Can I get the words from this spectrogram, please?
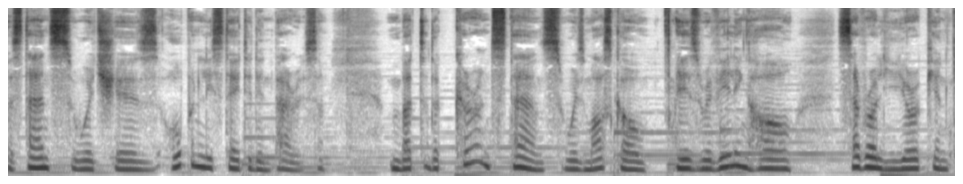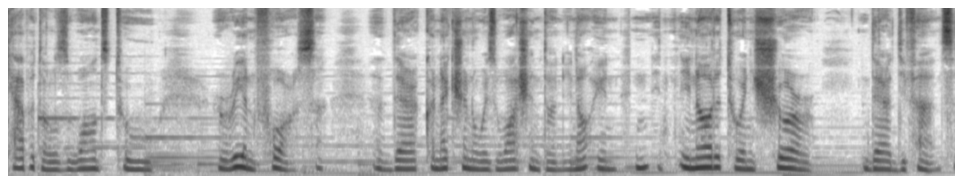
a stance which is openly stated in Paris. But the current stance with Moscow is revealing how several European capitals want to reinforce their connection with Washington, you know, in, in order to ensure their defense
